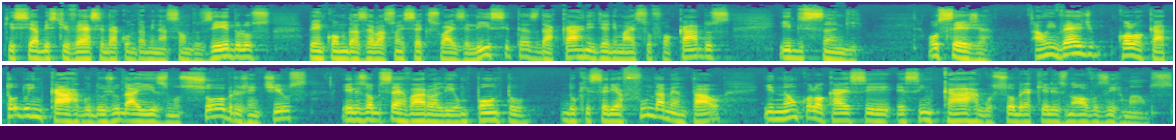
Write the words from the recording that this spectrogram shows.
que se abstivessem da contaminação dos ídolos, bem como das relações sexuais ilícitas, da carne de animais sufocados e de sangue. Ou seja, ao invés de colocar todo o encargo do judaísmo sobre os gentios, eles observaram ali um ponto do que seria fundamental e não colocar esse, esse encargo sobre aqueles novos irmãos.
